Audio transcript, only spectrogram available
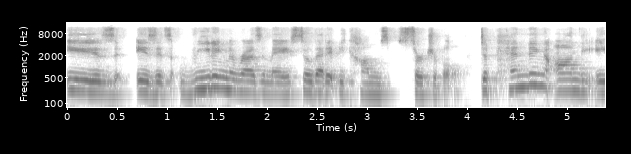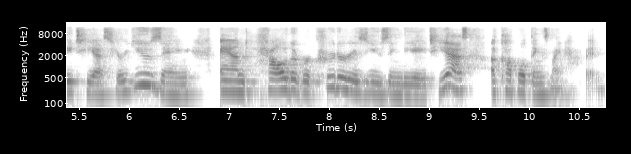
is, is it's reading the resume so that it becomes searchable. Depending on the ATS you're using and how the recruiter is using the ATS, a couple things might happen.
